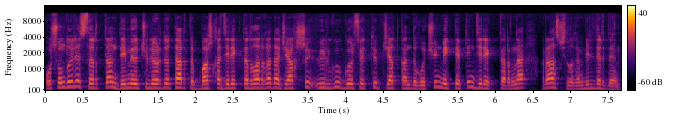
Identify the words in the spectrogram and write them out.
Ошондой эле сырттан демөөрчүлөрдү тартып башка директорлорго да жакшы үлгү көрсөтүп жаткандыгы үчүн мектептин директоруна ыраазычылыгын билдирди.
